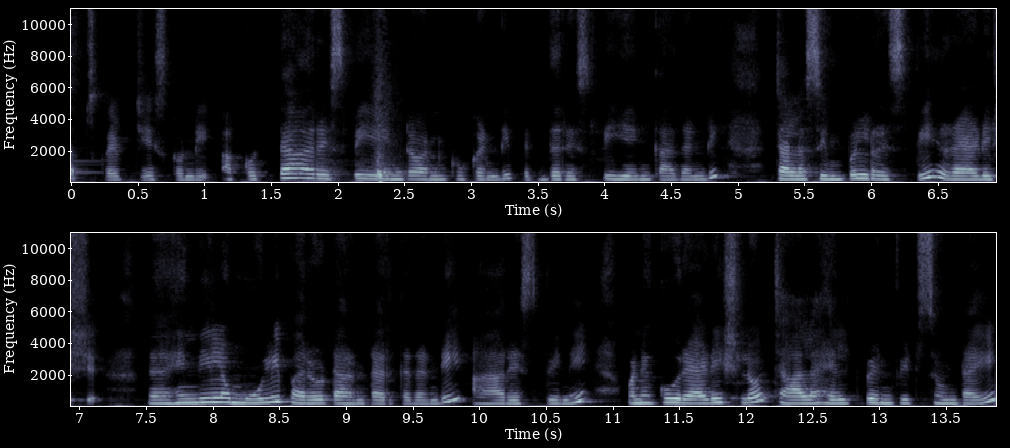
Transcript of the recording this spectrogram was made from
సబ్స్క్రైబ్ చేసుకోండి. ఆ కొత్త రెసిపీ ఏంటో అనుకోకండి. పెద్ద రెసిపీ ఏం కాదండి. చాలా సింపుల్ రెసిపీ రాడిష్. హిందీలో మూలి పరోటా అంటారు కదండి ఆ రెసిపీని. మనకు రాడిష్లో చాలా హెల్త్ బెనిఫిట్స్ ఉంటాయి.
